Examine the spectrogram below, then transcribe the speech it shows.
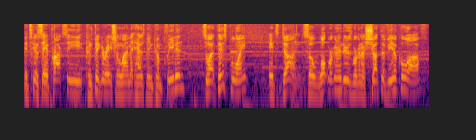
It's going to say proxi configuration alignment has been completed. So at this point, it's done. So what we're going to do is we're going to shut the vehicle off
